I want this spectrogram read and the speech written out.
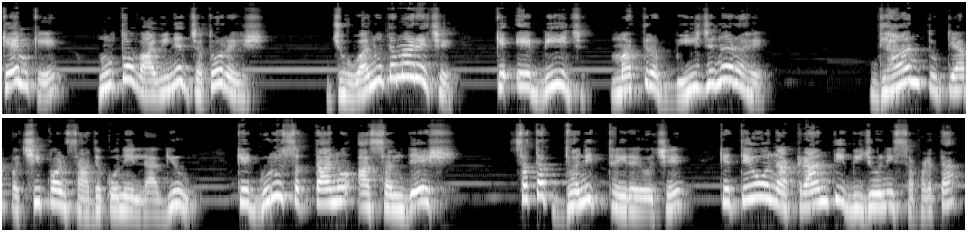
કેમ કે હું તો વાવીને જતો રહીશ. જોવાનું તમારે છે કે એ બીજ માત્ર બીજ ન રહે. ધ્યાન તૂટ્યા પછી પણ સાધકોને લાગ્યું કે ગુરુ સત્તાનો આ સંદેશ સતત ધ્વનિત થઈ રહ્યો છે કે તેઓના ક્રાંતિ બીજોની સફળતા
